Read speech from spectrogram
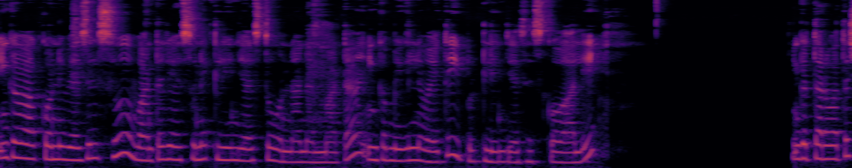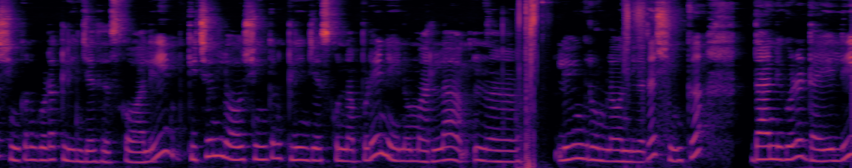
ఇంకా కొన్ని వెజిల్స్ వంట చేస్తూనే క్లీన్ చేస్తూ ఉన్నాను అనమాట ఇంకా మిగిలినవి అయితే ఇప్పుడు క్లీన్ చేసేసుకోవాలి. ఇంకా తర్వాత షింక్ను కూడా క్లీన్ చేసేసుకోవాలి. కిచెన్లో షింక్ను క్లీన్ చేసుకున్నప్పుడే నేను మరలా లివింగ్ రూమ్లో ఉంది కదా షింక్ దాన్ని కూడా డైలీ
